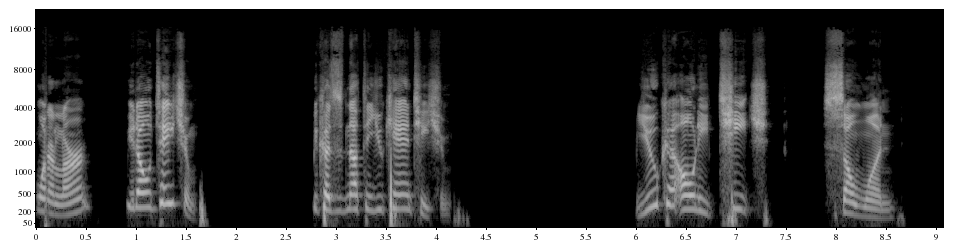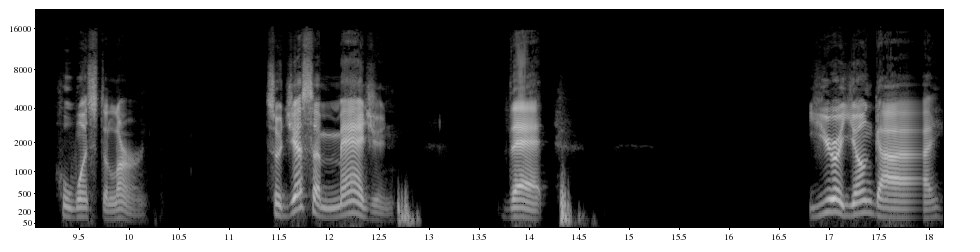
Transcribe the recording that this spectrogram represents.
want to learn, you don't teach them because there's nothing you can teach them. You can only teach someone who wants to learn. So just imagine that you're a young guy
